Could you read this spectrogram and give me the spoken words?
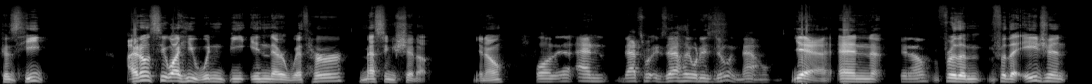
because he, I don't see why he wouldn't be in there with her messing shit up, you know? Well, and that's what exactly what he's doing now. Yeah, and You know, for the for the agent,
